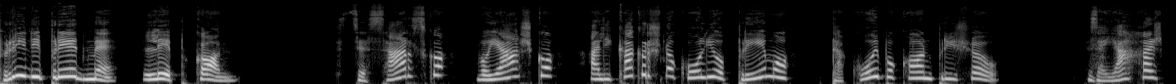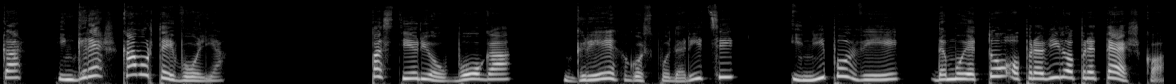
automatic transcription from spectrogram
Pridi pred me, lep kon. S cesarsko, vojaško ali kakršno koli opremo, takoj bo kon prišel. Zajahaš ga in greš kamor te volja. Pastirjo Boga, greh gospodarici in ni pove, da mu je to opravilo pretežko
